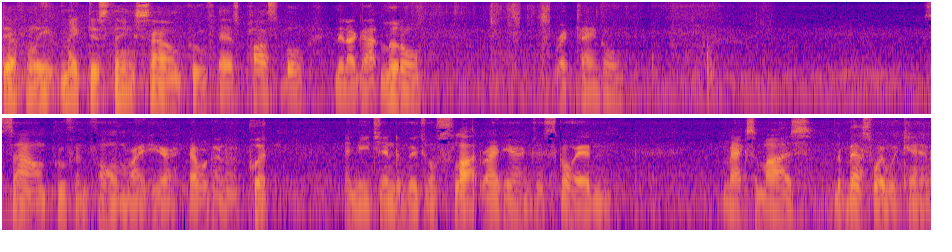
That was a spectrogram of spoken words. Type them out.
definitely make this thing soundproof as possible. Then I got little rectangle soundproofing foam right here that we're gonna put in each individual slot right here and just go ahead and maximize the best way we can,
